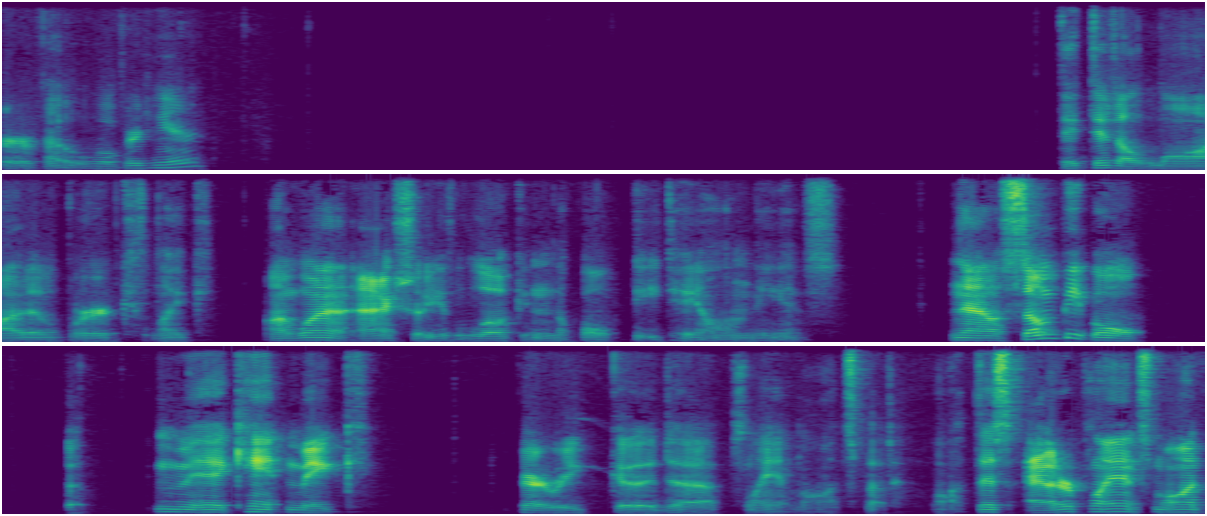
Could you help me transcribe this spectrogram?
over here they did a lot of work. Like, I want to actually look into full detail on these. Now, some people can't make very good uh, plant mods, but uh, this Outer Planets mod,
